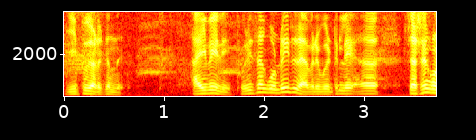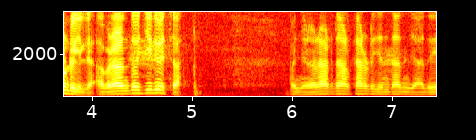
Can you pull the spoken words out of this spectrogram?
ജീപ്പ് കിടക്കുന്നത് ഹൈവേയിൽ പോലീസ് കൊണ്ടുപോയില്ല അവർ വീട്ടിൽ സ്റ്റേഷൻ കൊണ്ടുപോയില്ല. അവിടെ എന്തോ ചെയ്ത് വെച്ചാ. അപ്പം ഞങ്ങളുടെ അടുത്ത ആൾക്കാരോട് എന്താണെന്ന് വെച്ചാൽ അത്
